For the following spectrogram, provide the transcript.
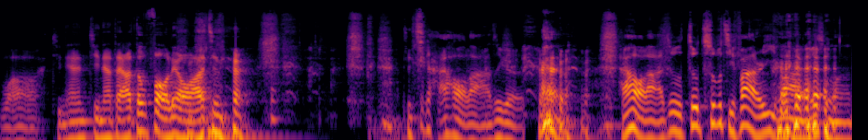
哇，今天今天大家都爆料啊！今天 这个还好啦，这个还好啦，就就吃不起饭而已嘛，没什么。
